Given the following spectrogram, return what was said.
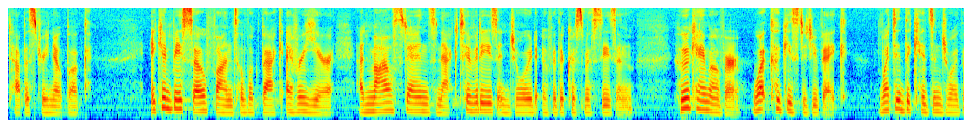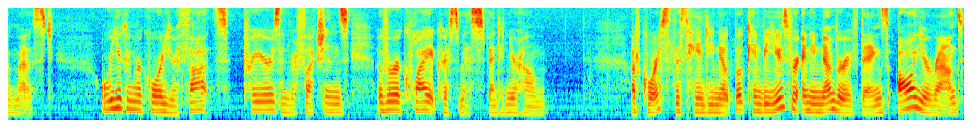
tapestry notebook. It can be so fun to look back every year at milestones and activities enjoyed over the Christmas season. Who came over? What cookies did you bake? What did the kids enjoy the most? Or you can record your thoughts, prayers, and reflections over a quiet Christmas spent in your home. Of course, this handy notebook can be used for any number of things all year round,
